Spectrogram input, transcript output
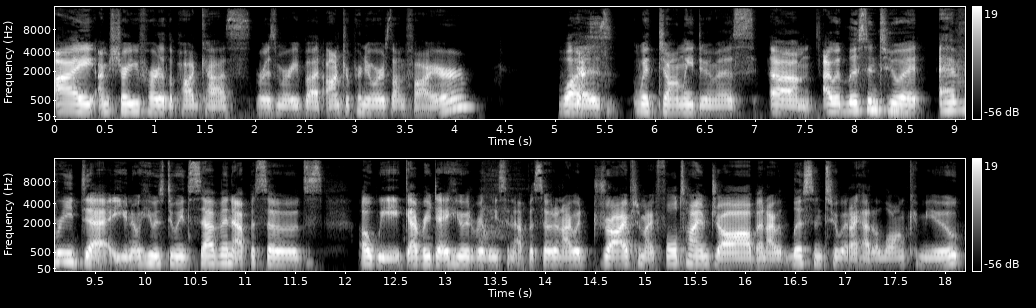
I I'm sure you've heard of the podcast, Rosemarie, but Entrepreneurs on Fire was yes. with John Lee Dumas. Um, I would listen to mm-hmm. it every day. You know, he was doing seven episodes a week. Every day he would release an episode, and I would drive to my full time job and I would listen to it. I had a long commute.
